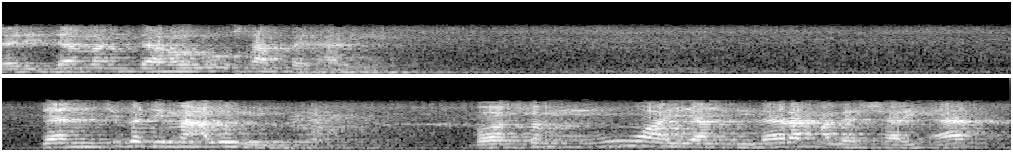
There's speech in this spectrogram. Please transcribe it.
dari zaman dahulu sampai hari ini. Dan juga dimaklumi bahwa semua yang dilarang oleh syariat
